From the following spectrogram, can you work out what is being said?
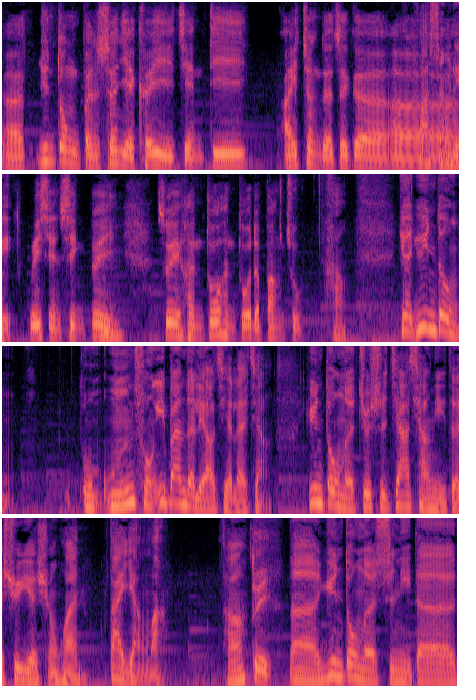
呃运动本身也可以减低癌症的这个呃发生率呃危险性，对，嗯所以很多很多的帮助。好，因为运动，我我们从一般的了解来讲，运动呢就是加强你的血液循环、带氧嘛。好，对，那运动呢是你的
